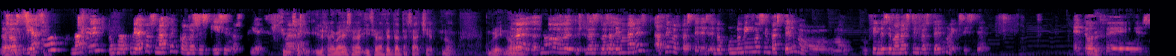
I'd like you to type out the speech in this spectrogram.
los Vale, austriacos sí, sí. nacen, los austriacos nacen con los esquís en los pies. sí, y los alemanes se van a- y se van a hacer tata Sacher. No, hombre, no. No, no, los, los alemanes hacen los pasteles. El- Un domingo sin pastel no, no- Un fin de semana sin pastel no existe. Entonces,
